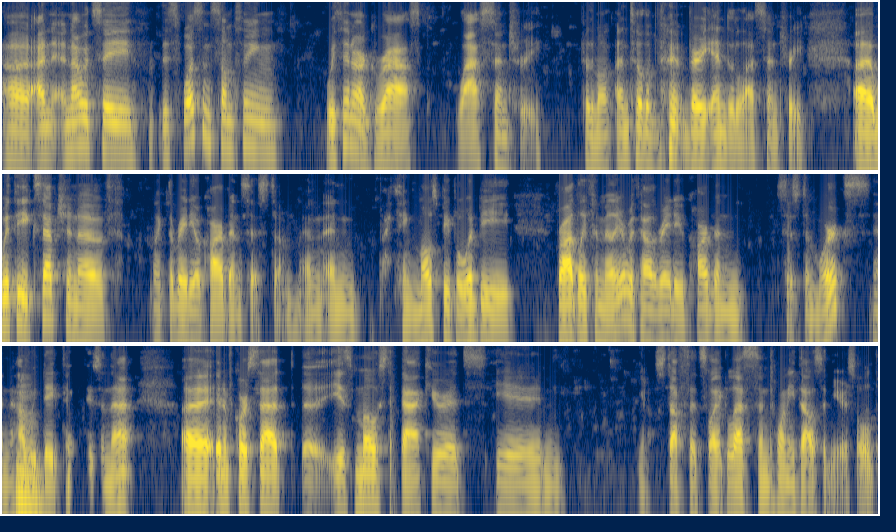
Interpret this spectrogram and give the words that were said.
Uh, and, and I would say this wasn't something within our grasp last century for the most until the very end of the last century, uh, with the exception of like the radiocarbon system. And, and I think most people would be broadly familiar with how the radiocarbon system works and how mm. we date things using that. Uh, and of course, that uh, is most accurate in you know stuff that's like less than twenty thousand years old,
